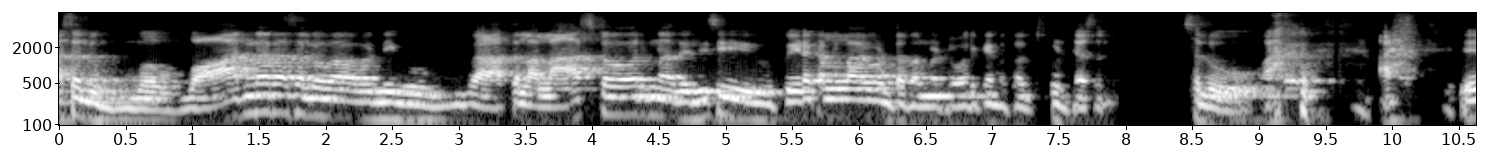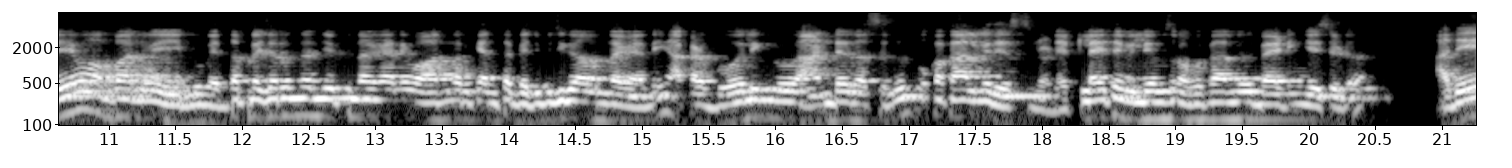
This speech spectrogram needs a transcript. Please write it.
అసలు వార్నర్ అసలు నీకు అసలు ఆ లాస్ట్ ఓవర్ నాకు తెలిసి పీడకల్లాగా ఉంటది అన్నమాట ఎవరికైనా తలుచుకుంటే అసలు. అసలు ఏమో అబ్బా నువ్వు నువ్వు ఎంత ప్రెషర్ ఉందని చెప్పినా గానీ వార్నర్కి ఎంత గజిబిజిగా ఉన్నా గానీ అక్కడ బౌలింగ్ ఆండర్ అసలు ఒక కాలు మీద వేస్తున్నాడు. ఎట్లయితే విలియమ్సన్ ఒక కాలు మీద బ్యాటింగ్ చేశాడు అదే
